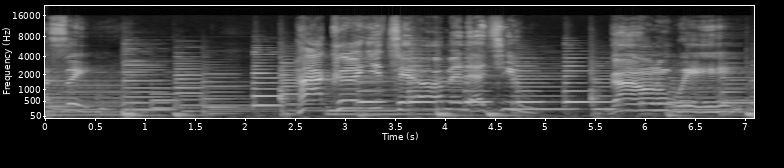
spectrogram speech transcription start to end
I see. How could you tell me that you gone away?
